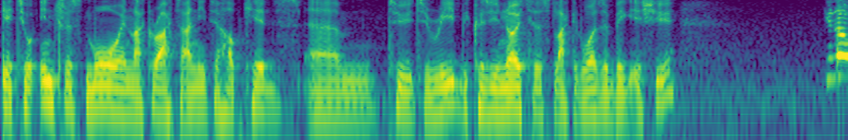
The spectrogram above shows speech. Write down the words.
get your interest more in like right i need to help kids um, to to read because you noticed like it was a big issue you know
